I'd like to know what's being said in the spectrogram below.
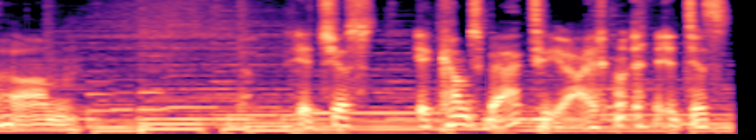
um, it just it comes back to you. I it just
